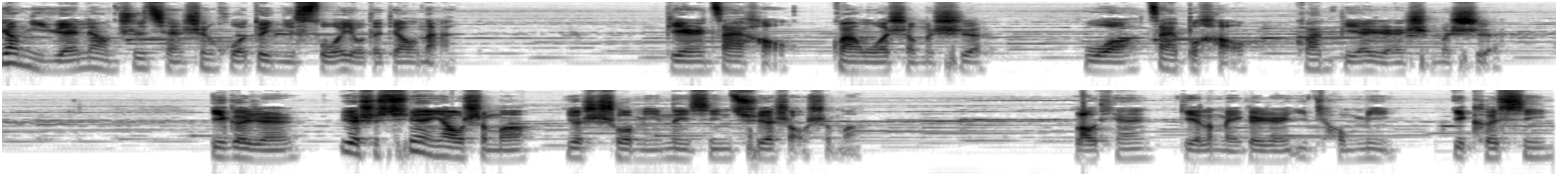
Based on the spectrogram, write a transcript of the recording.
让你原谅之前生活对你所有的刁难。别人再好，关我什么事？我再不好，关别人什么事？一个人越是炫耀什么，越是说明内心缺少什么。老天给了每个人一条命，一颗心。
